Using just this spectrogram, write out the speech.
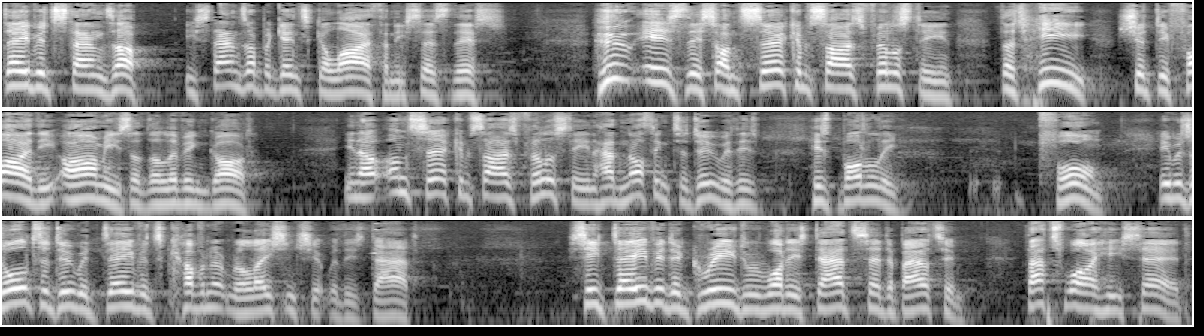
David stands up. He stands up against Goliath and he says this Who is this uncircumcised Philistine that he should defy the armies of the living God? You know, uncircumcised Philistine had nothing to do with his, his bodily form. It was all to do with David's covenant relationship with his dad. See, David agreed with what his dad said about him. That's why he said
